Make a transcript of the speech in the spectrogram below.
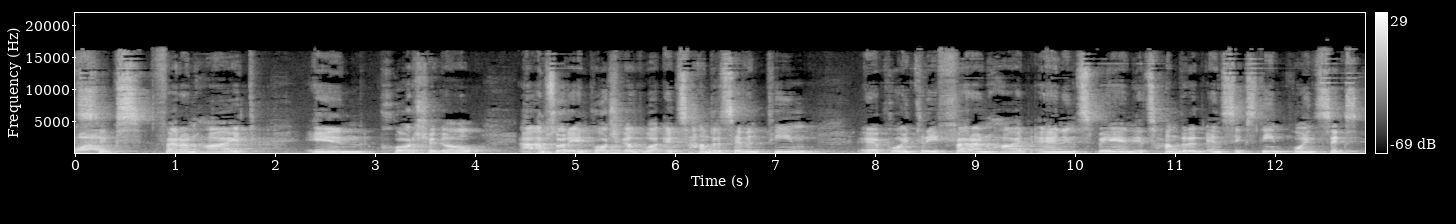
wow. Fahrenheit in Portugal. Uh, I'm sorry, in Portugal it's 117.3 Fahrenheit, and in Spain it's 116.6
